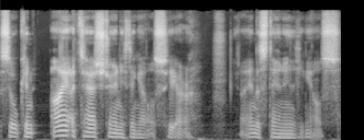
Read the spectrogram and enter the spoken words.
So can I attach to anything else here? Can I understand anything else?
